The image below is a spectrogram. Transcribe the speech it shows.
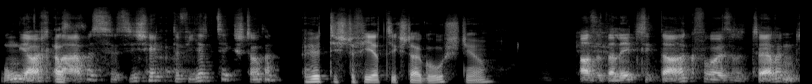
Und ja, ich Also- glaube es. Es ist heute der 40. oder? heute ist der 40. August, ja. Also der letzte Tag von unserer Challenge.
